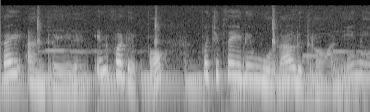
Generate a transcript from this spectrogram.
Ray Andre dan Info Depok pencipta ide mural di terowongan ini.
